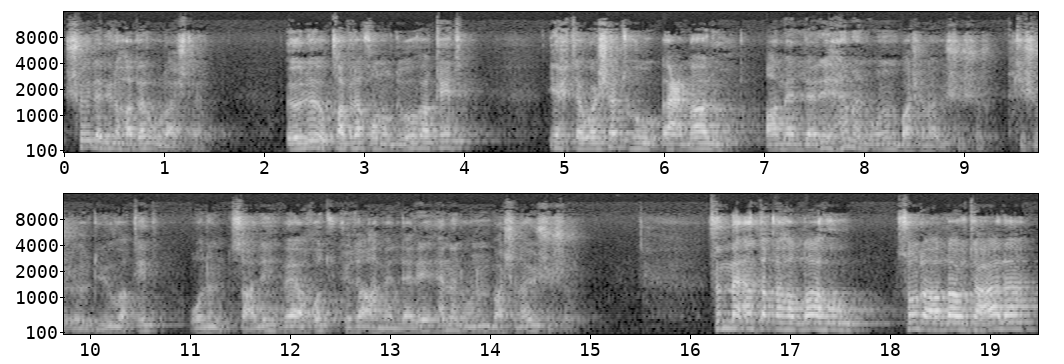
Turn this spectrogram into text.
şöyle bir haber ulaştı. Ölü kabre konulduğu vakit ihteveşethu a'maluh. Amelleri hemen onun başına üşüşür. Kişi öldüğü vakit onun salih veyahut kötü amelleri hemen onun başına üşüşür. ثُمَّ اَنْتَقَهَا Allahu Sonra Allahu Teala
